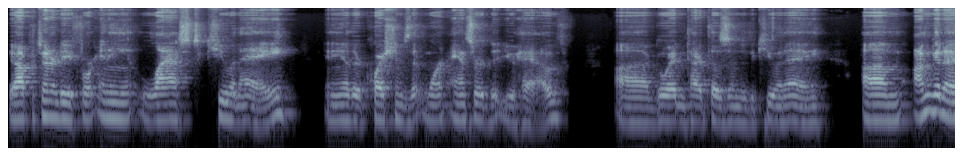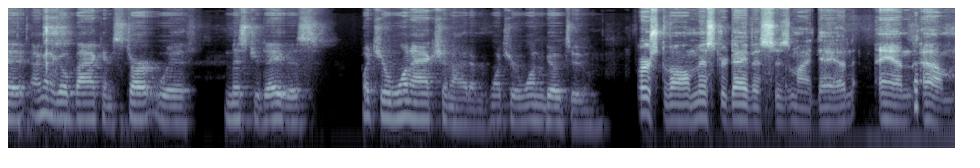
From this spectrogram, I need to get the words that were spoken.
the opportunity for any last Q&A, any other questions that weren't answered that you have. Uh, go ahead and type those into the Q&A. Um, I'm going to I'm going to go back and start with Mr. Davis. What's your one action item? What's your one go-to? First of all, Mr. Davis is my dad, and um,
